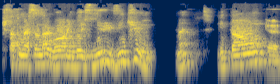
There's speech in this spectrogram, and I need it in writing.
está começando agora, em 2021, né? Então, é.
